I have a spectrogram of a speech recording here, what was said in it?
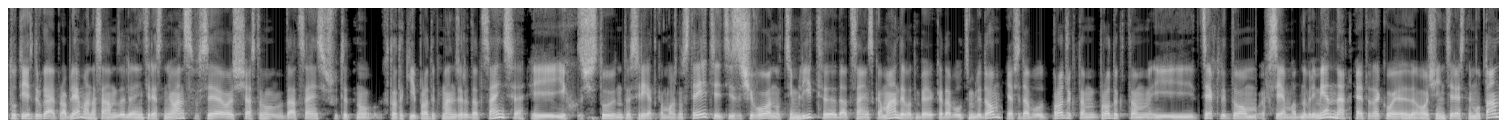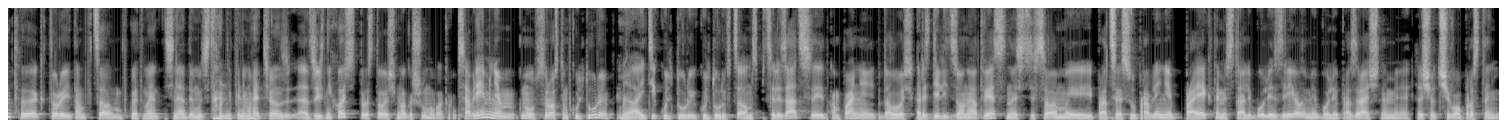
Тут есть другая проблема, на самом деле, интересный нюанс. Все очень часто в Data Science шутят, ну, кто такие продукт-менеджеры Data Science, и их зачастую, ну, то есть редко можно встретить, из-за чего, ну, Team Lead Data Science команды, вот, например, когда был Team Lead, я всегда был проектом, продуктом и тех лидом, всем одновременно. Это такой очень интересный мутант, который там в целом в какой-то момент начинает думать, что он не понимает, что он от жизни хочет, просто очень много шума вокруг. Со временем, ну, с ростом культуры, IT-культуры и культуры в целом специализации, компании удалось удалось разделить зоны ответственности. В целом и процессы управления проектами стали более зрелыми, более прозрачными, за счет чего просто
